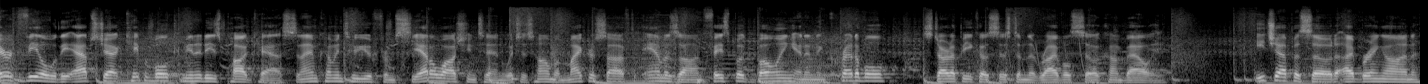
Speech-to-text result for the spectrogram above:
Eric Veal with the Appsjack Capable Communities podcast, and I am coming to you from Seattle, Washington, which is home of Microsoft, Amazon, Facebook, Boeing, and an incredible startup ecosystem that rivals Silicon Valley. Each episode, I bring on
